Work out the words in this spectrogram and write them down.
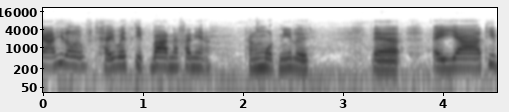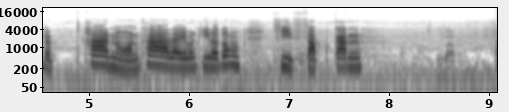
ยาที่เราใช้ไว้ติดบ้านนะคะเนี่ย ทั้งหมดนี้เลย แต่ไอยาที่แบบฆ่าหนอนฆ่าอะไรบางทีเราต้องฉีดสับกันสำหรับส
